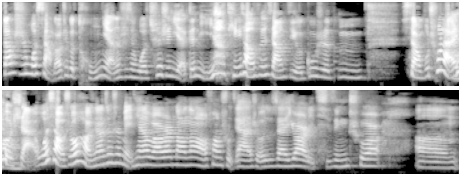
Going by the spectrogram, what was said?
当时我想到这个童年的事情，我确实也跟你一样，挺想分享几个故事。嗯，想不出来有啥。我小时候好像就是每天玩玩闹闹，放暑假的时候就在院里骑自行车。嗯，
